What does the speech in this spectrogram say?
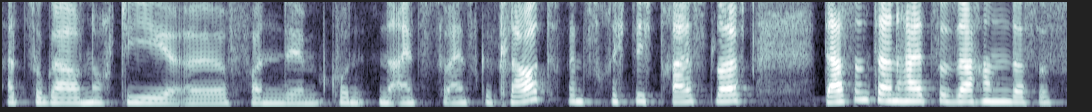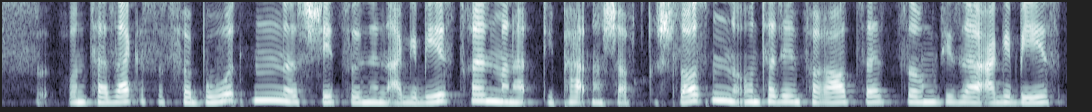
Hat sogar auch noch die äh, von dem Kunden eins zu eins geklaut, wenn es richtig dreist läuft. Das sind dann halt so Sachen, das ist untersagt, es ist verboten, es steht so in den AGBs drin, man hat die Partnerschaft geschlossen unter den Voraussetzungen dieser AGBs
